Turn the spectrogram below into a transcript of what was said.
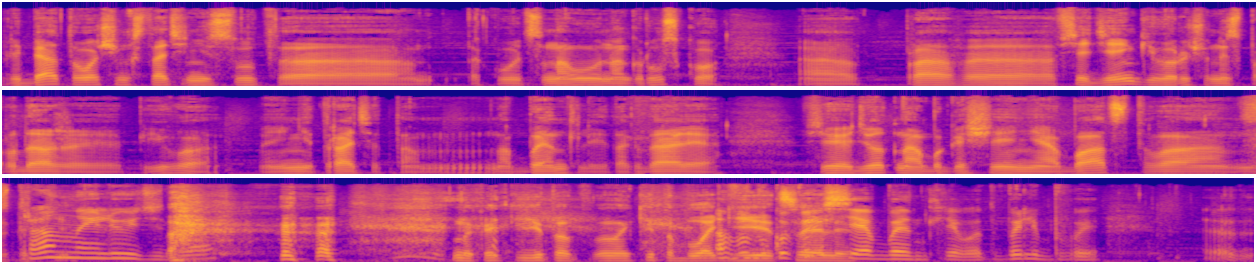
ребята очень, кстати, несут э, такую ценовую нагрузку. Э, про, э, все деньги, вырученные с продажи пива, они не тратят там на Бентли и так далее. Все идет на обогащение аббатства, Странные люди, да? какие- на какие-то какие-то А вы благие бы купили цели. себе Бентли? Вот были бы вы э,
